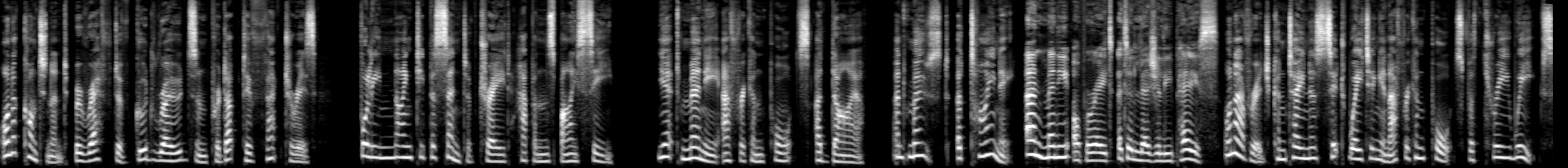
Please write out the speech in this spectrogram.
On a continent bereft of good roads and productive factories, fully 90% of trade happens by sea. Yet many African ports are dire and most are tiny. And many operate at a leisurely pace. On average, containers sit waiting in African ports for three weeks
